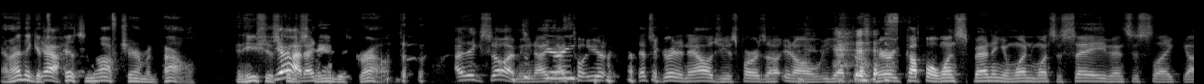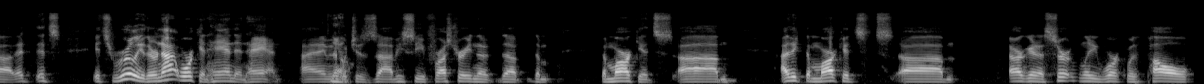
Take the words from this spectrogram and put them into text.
and I think it's Yeah. pissing off Chairman Powell, and he's just Yeah, going and to I- stand his ground. I think so. I mean, I, I told you that's a great analogy as far as uh, you know. You got the married couple, one spending and one wants to save, and it's just like uh, it, it's it's really they're not working hand in hand. I mean, No. which is obviously frustrating. The the the, the markets. Um, I think the markets um, are going to certainly work with Powell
